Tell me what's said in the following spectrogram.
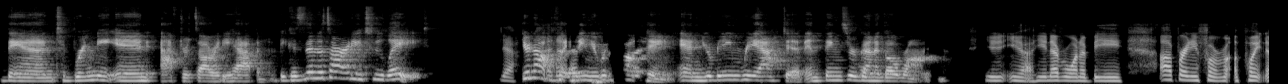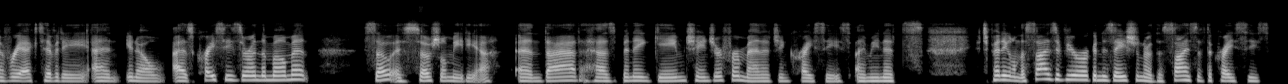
than to bring me in after it's already happened because then it's already too late. Yeah. You're not planning, you're responding and you're being reactive and things are going to go wrong. You, yeah, you never want to be operating from a point of reactivity. And, you know, as crises are in the moment, so is social media. And that has been a game changer for managing crises. I mean, it's depending on the size of your organization or the size of the crises,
